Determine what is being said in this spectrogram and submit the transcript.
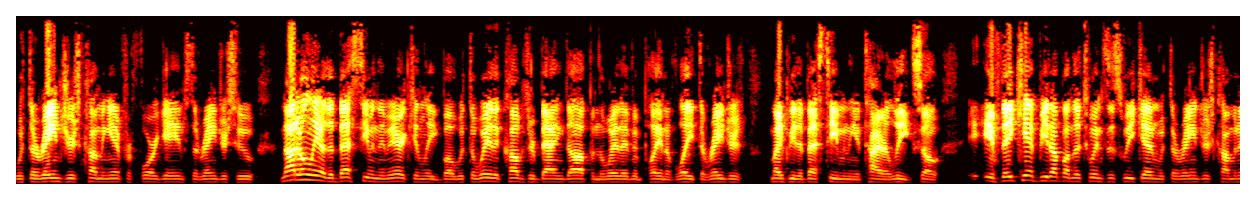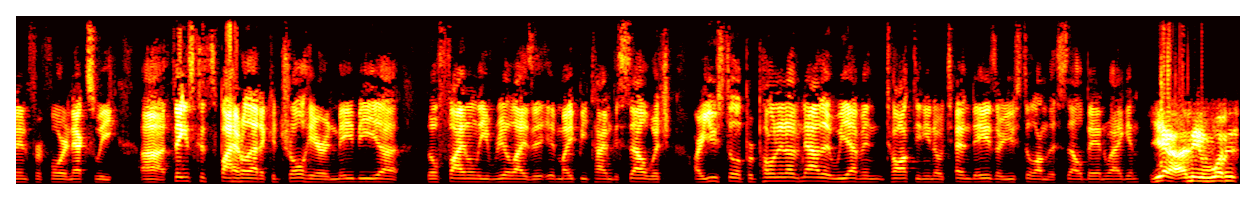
with the Rangers coming in for four games, the Rangers who not only are the best team in the American League, but with the way the Cubs are banged up and the way they've been playing of late, the Rangers might be the best team in the entire league. So if they can't beat up on the Twins this weekend with the Rangers coming in for four next week, uh, things could spiral out of control here, and maybe uh, they'll finally realize it, it might be time to sell. Which are you still a proponent of now that we haven't talked in you know ten days? Are you still on the sell bandwagon? Yeah, I mean, what has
